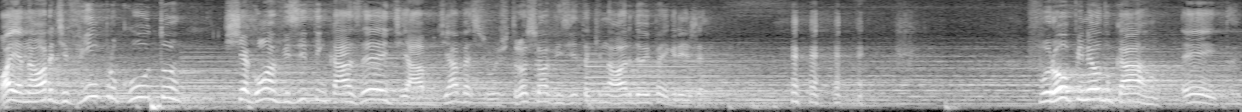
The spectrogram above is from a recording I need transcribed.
Olha, na hora de vir para o culto, Chegou uma visita em casa, ei diabo, diabo é sujo, trouxe uma visita aqui na hora de eu ir para a igreja. Furou o pneu do carro, eita,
